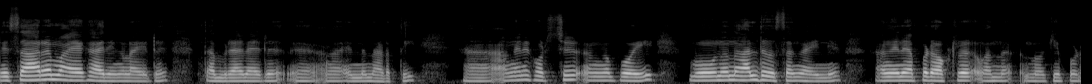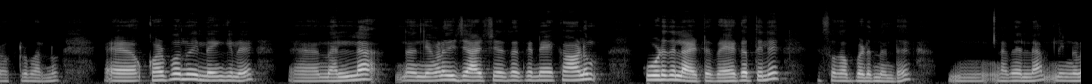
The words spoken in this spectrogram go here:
നിസ്സാരമായ കാര്യങ്ങളായിട്ട് തമ്പുരാനായിട്ട് എന്നെ നടത്തി. അങ്ങനെ കുറച്ച് അങ്ങ് പോയി. മൂന്ന് നാല് ദിവസം കഴിഞ്ഞ് അങ്ങനെ അപ്പോൾ ഡോക്ടർ വന്ന് നോക്കിയപ്പോൾ ഡോക്ടർ പറഞ്ഞു കുഴപ്പമൊന്നും ഏഹ്, നല്ല ഞങ്ങൾ വിചാരിച്ചതിനേക്കാളും കൂടുതലായിട്ട് വേഗത്തിൽ സുഖപ്പെടുന്നുണ്ട്. അതെല്ലാം നിങ്ങൾ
